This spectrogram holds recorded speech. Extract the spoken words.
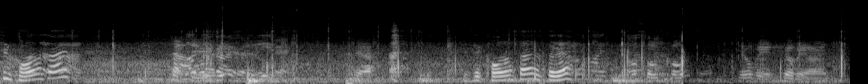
Too cold outside? Yeah. Is it cold outside? It's okay? Also cold. He'll be, he'll be alright.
